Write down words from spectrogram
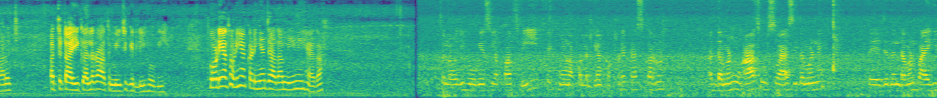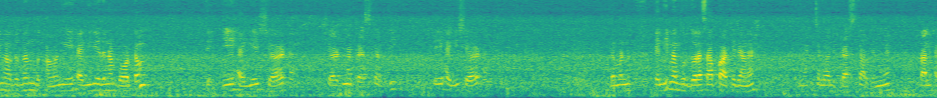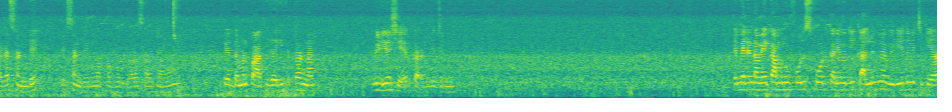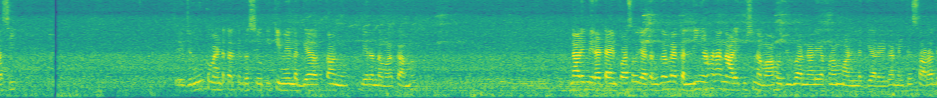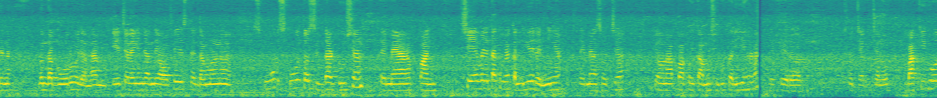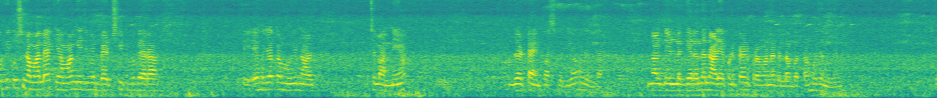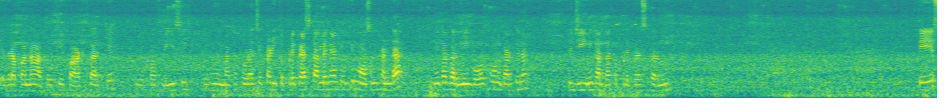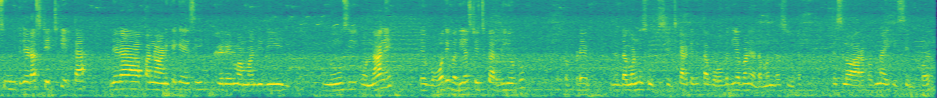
ਬਾਹਰ ਚ ਆ ਚਟਾਈ ਕੱਲ ਰਾਤ ਮੀਂਹ ਚ ਗਿੱਲੀ ਹੋ ਗਈ। ਥੋੜੀਆਂ ਥੋੜੀਆਂ ਕਣੀਆਂ, ਜ਼ਿਆਦਾ ਮੀਂਹ ਨਹੀਂ ਹੈਗਾ। ਚਲੋ ਜੀ, ਹੋ ਗਏ ਸੀ ਆਪਾਂ ਫ੍ਰੀ ਤੇ ਹੁਣ ਆਪਾਂ ਲੱਗਿਆ ਕੱਪੜੇ ਪ੍ਰੈਸ ਕਰਨ। ਆ ਦਮਨ ਨੂੰ ਆਹ ਸੂਟ ਸਵਾਇਆ ਸੀ ਦਮਨ ਨੇ। ਤੇ ਜਦੋਂ ਦਮਨ ਪਾਏਗੀ, ਮੈਂ ਉਦੋਂ ਤੁਹਾਨੂੰ ਦਿਖਾਵਾਂਗੀ। ਇਹ ਹੈਗੀ ਜੀ ਇਹਦੇ ਨਾਲ ਬਾਟਮ ਤੇ ਇਹ ਹੈਗੀ ਹੈ ਸ਼ਰਟ ਸ਼ਰਟ ਮੈਂ ਪ੍ਰੈਸ ਕਰਤੀ। ਤੇ ਇਹ ਹੈਗੀ ਸ਼ਰਟ ਦਮਨ ਕਹਿੰਦੀ ਮੈਂ ਗੁਰਦੁਆਰਾ ਸਾਹਿਬ ਪਾ ਕੇ ਜਾਣਾ। ਮੈਂ ਕਿਹਾ ਚਲੋ ਅੱਜ ਪ੍ਰੈਸ ਕਰ ਦਿੰਦੀ ਆ ਕੱਲ ਹੈਗਾ ਸੰਡੇ ਤੇ ਸੰਡੇ ਨੂੰ ਆਪਾਂ ਗੁਰਦੁਆਰਾ ਸਾਹਿਬ ਜਾਵਾਂਗੇ ਫਿਰ ਦਮਨ ਪਾ ਕੇ ਜਾਏਗੀ ਫਿਰ ਤੁਹਾਡੇ ਨਾਲ ਵੀਡੀਓ ਸ਼ੇਅਰ ਕਰਾਂਗੇ ਜ਼ਰੂਰ। ਤੇ ਮੇਰੇ ਨਵੇਂ ਕੰਮ ਨੂੰ ਫੁੱਲ ਸਪੋਰਟ ਕਰਿਓ ਜੀ। ਕੱਲ ਵੀ ਮੈਂ ਵੀਡੀਓ ਦੇ ਵਿੱਚ ਕਿਹਾ ਸੀ। ਤੇ ਜਰੂਰ ਕਮੈਂਟ ਕਰਕੇ ਦੱਸਿਓ ਕਿ ਕਿਵੇਂ ਲੱਗਿਆ ਤੁਹਾਨੂੰ ਮੇਰਾ ਨਵਾਂ ਕੰਮ। ਨਾਲੇ ਮੇਰਾ ਟਾਈਮ ਪਾਸ ਹੋ ਜਾ ਕਰੂਗਾ। ਮੈਂ ਇਕੱਲੀ ਆ ਹਨਾ। ਨਾਲੇ ਕੁਝ ਨਵਾਂ ਹੋ ਜਾਊਗਾ। ਨਾਲੇ ਆਪਣਾ ਮਨ ਲੱਗਿਆ ਰਹੇਗਾ। ਨਹੀਂ ਤੇ ਸਾਰਾ ਦਿਨ ਬੰਦਾ ਬੋਰ ਹੋ ਜਾਂਦਾ ਇਹ ਚਲੇ ਜਾਂਦੇ ਆਫਿਸ ਤੇ ਦਮਨ ਸਕੂਲ ਸਕੂਲ ਤੋਂ ਸਿੱਧਾ ਟਿਊਸ਼ਨ ਤੇ ਮੈਂ 5 6 ਵਜੇ ਤੱਕ ਮੈਂ ਇਕੱਲੀ ਹੀ ਰਹਿੰਦੀ ਆ ਤੇ ਮੈਂ ਸੋਚਿਆ ਕਿ ਹੁਣ ਆਪਾਂ ਕੋਈ ਕੰਮ ਸ਼ੁਰੂ ਕਰੀਏ, ਹਨਾ? ਤੇ ਫਿਰ ਸੋਚਿਆ ਕਿ ਚਲੋ, ਬਾਕੀ ਹੋਰ ਵੀ ਕੁਝ ਨਵਾਂ ਲੈ ਕੇ ਆਵਾਂਗੇ, ਜਿਵੇਂ ਬੈੱਡ ਸ਼ੀਟ ਵਗੈਰਾ। ਤੇ ਇਹੋ ਜਿਹਾ ਕੰਮ ਵੀ ਨਾਲ ਚਲਾਉਂਦੇ ਆ ਉਹਦਾ ਟਾਈਮ ਪਾਸ ਵਧੀਆ ਹੋ ਜਾਂਦਾ। ਨਾਲ ਦਿਲ ਲੱਗਿਆ ਰਹਿੰਦਾ, ਨਾਲੇ ਆਪਣੇ ਭੈਣ ਭਰਾਵਾਂ ਨਾਲ ਗੱਲਾਂ ਬਾਤਾਂ ਹੋ ਜਾਂਦੀਆਂ ਨੇ। ਇਧਰ ਆਪਾਂ ਨਹਾ ਧੋ ਕੇ, ਪਾਠ ਕਰਕੇ ਤੇ ਆਪਾਂ ਫ੍ਰੀ ਸੀ। ਤੇ ਹੁਣ ਮੈਂ ਕਿਹਾ ਥੋੜਾ ਜਿਹਾ ਘੜੀ ਕੱਪੜੇ ਪ੍ਰੈਸ ਕਰ ਲੈਂਦੇ ਆ ਕਿਉਂਕਿ ਮੌਸਮ ਠੰਡਾ ਨਹੀਂ ਤਾਂ ਗਰਮੀ ਬਹੁਤ ਹੋਣ ਕਰਕੇ ਨਾ ਤੇ ਜੀ ਨਹੀਂ ਕਰਦਾ ਕੱਪੜੇ ਪ੍ਰੈਸ ਕਰਨ ਨੂੰ। ਤੇ ਸੂਟ ਜਿਹੜਾ ਸਟਿਚ ਕੀਤਾ, ਜਿਹੜਾ ਆਪਾਂ ਨਾਨਕੇ ਗਏ ਸੀ, ਮੇਰੇ ਮਾਮਾ ਜੀ ਦੀ ਨੂੰ ਸੀ, ਉਹਨਾਂ ਨੇ ਤੇ ਬਹੁਤ ਹੀ ਵਧੀਆ ਸਟਿਚ ਕਰਦੀ ਉਹ। ਕੱਪੜੇ ਦਮਨ ਨੂੰ ਸੂਟ ਸਟਿਚ ਕਰਕੇ ਦਿੱਤਾ, ਬਹੁਤ ਵਧੀਆ ਬਣਿਆ ਦਮਨ ਦਾ ਸੂਟ। ਤੇ ਸਲਵਾਰ ਆਪਾਂ ਬਣਾਈ ਸੀ ਸਿੰਪਲ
